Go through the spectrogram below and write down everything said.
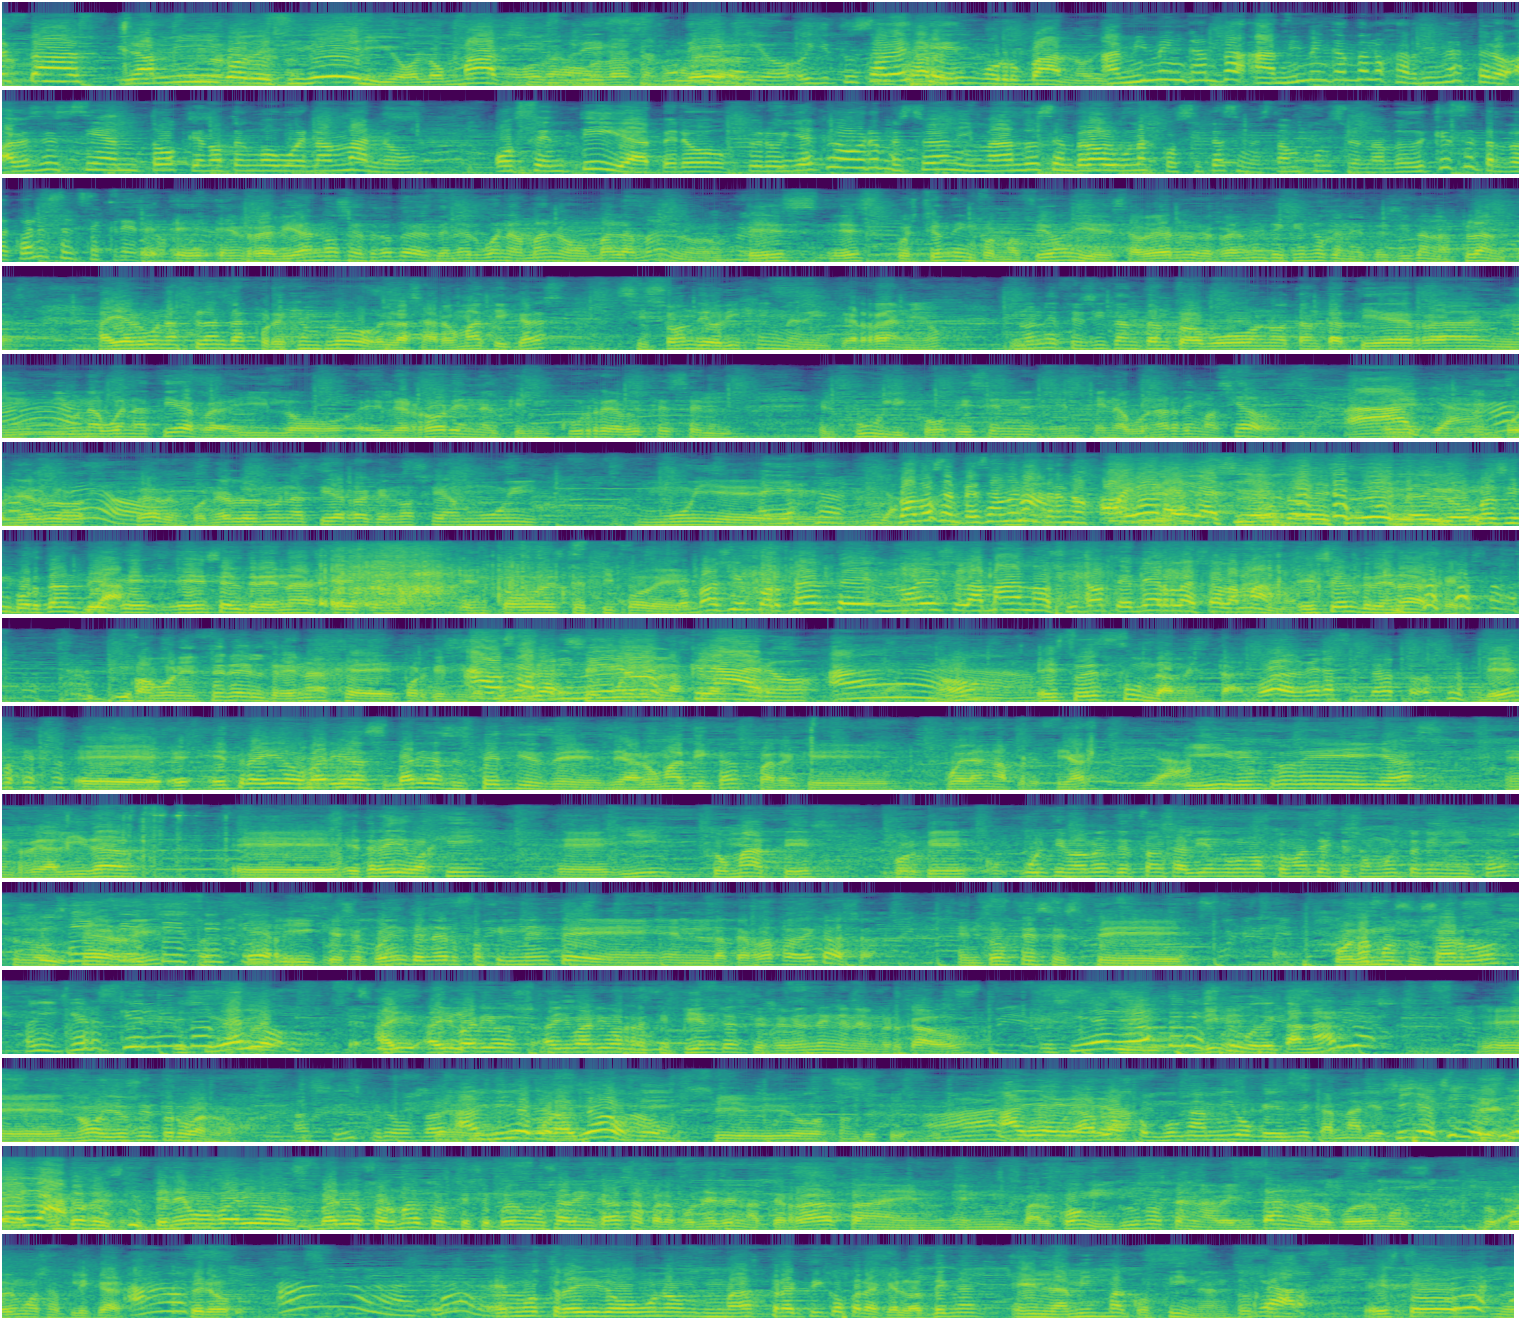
estás? Mi amigo Desiderio, lo máximo. Hola. Desiderio. Oye, tú sabes El jardín que urbano. a mí me encanta, a mí me encantan los jardines, pero a veces siento que no tengo buena mano. O sentía, pero, pero ya que ahora me estoy animando, he sembrado algunas cositas y me están funcionando. ¿De qué se trata? ¿Cuál es el secreto? Eh, eh, en realidad no se trata de tener buena mano o mala mano, es, es cuestión de información y de saber realmente qué es lo que necesitan las plantas. Hay algunas plantas, por ejemplo, las aromáticas, si son de origen mediterráneo, no necesitan tanto abono, tanta tierra, ni, Ah. ni una buena tierra. Y lo, el error en el que incurre a veces el, el público es en, en- en abonar demasiado. Ah, Eh, ya. En Ah, no ponerlo, claro, en ponerlo en una tierra que no sea muy, muy. eh. Vamos empezando mientras nos Ahora y haciendo lo más importante es, es el drenaje en, en todo este tipo de... Lo más importante no es la mano, sino tenerlas a la mano. Es el drenaje. Favorecer el drenaje, porque si se Ah, o se mueren las claro. plantas, Ah. ¿no? Esto es fundamental. Voy a volver a sembrar todo. Bien, eh, he he traído varias, varias especies de, de aromáticas para que puedan apreciar. Ya. Y dentro de ellas, en realidad, eh, he traído ají eh, y tomates, porque últimamente están saliendo unos tomates que son muy pequeñitos, los Sí, sí, cherries, sí, sí, sí. y que se pueden tener fácilmente en la terraza de casa. Entonces, este, podemos usarlos Oye, qué, qué lindo. Hay, hay, varios, hay varios recipientes que se venden en el mercado. Sí, ¿dónde eres tú? ¿De Canarias? Eh, no, yo soy peruano. Ah, sí, pero ¿has vivido por allá o qué? Sí, he vivido bastante tiempo. Ah, ya, ay, hablas ya. como un amigo que es de Canarias. Sigue, sigue, Bien, sigue. Ya, ya. Entonces, tenemos varios, varios formatos que se pueden usar en casa para poner en la terraza, en, en un balcón, incluso hasta en la ventana lo podemos, lo podemos aplicar. Ah, Pero Ah, claro. hemos traído uno más práctico para que lo tengan en la misma cocina. Entonces, Ya. esto,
